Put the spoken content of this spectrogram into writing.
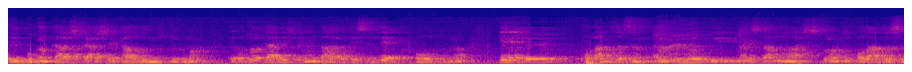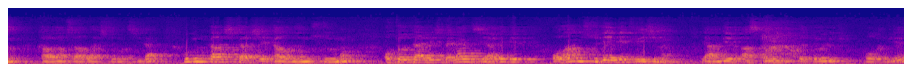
e, bugün karşı karşıya kaldığımız durumu e, otoriterleşmenin daha ötesinde olduğunu, gene e, Polanzas'ın, ünlü Yunanistanlı marşist programcı Polanzas'ın kavramsallaştırmasıyla bugün karşı karşıya kaldığımız durumun otoriterleşmeden ziyade bir olağanüstü devlet rejimi, yani bir askeri diktatörlük olabilir.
